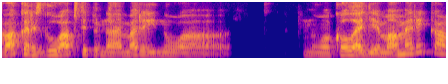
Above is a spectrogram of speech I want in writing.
vakar es guvu apstiprinājumu arī no, no kolēģiem Amerikā,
